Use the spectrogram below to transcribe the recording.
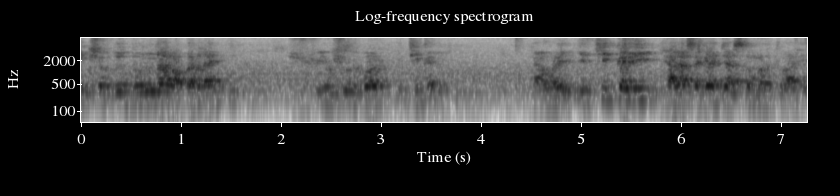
एक शब्द दोनदा वापरलाय यू शूड वर्क इथिकली त्यामुळे इथिकली ह्याला सगळ्यात जास्त महत्त्व आहे.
